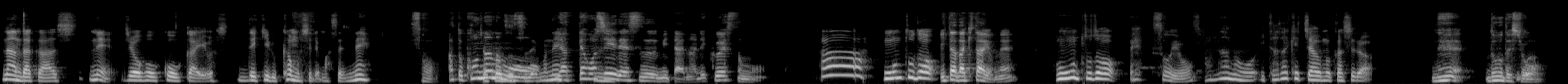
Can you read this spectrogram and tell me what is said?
なんだかしね情報公開をしできるかもしれませんね。そう。あと、こんなのもやってほしいです、みたいなリクエストもああ本当だいただきたいよね。本当だえそうよ。そんなのいただけちゃうのかしら？ね。どうでしょ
